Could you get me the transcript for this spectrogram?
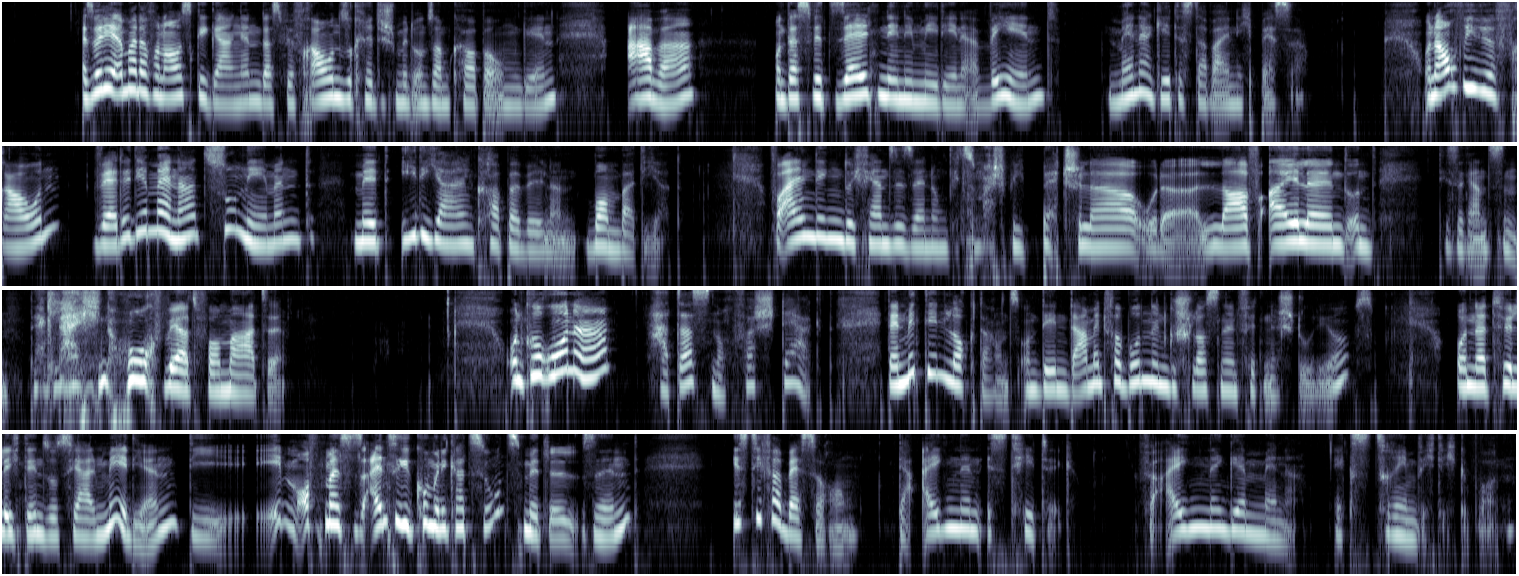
Es wird ja immer davon ausgegangen, dass wir Frauen so kritisch mit unserem Körper umgehen, aber, und das wird selten in den Medien erwähnt, Männer geht es dabei nicht besser. Und auch wie wir Frauen werdet ihr Männer zunehmend mit idealen Körperbildern bombardiert. Vor allen Dingen durch Fernsehsendungen wie zum Beispiel Bachelor oder Love Island und diese ganzen dergleichen Hochwertformate. Und Corona hat das noch verstärkt. Denn mit den Lockdowns und den damit verbundenen geschlossenen Fitnessstudios und natürlich den sozialen Medien, die eben oftmals das einzige Kommunikationsmittel sind, ist die Verbesserung der eigenen Ästhetik für einige Männer extrem wichtig geworden.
